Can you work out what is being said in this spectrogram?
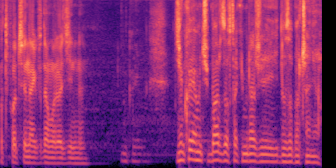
Odpoczynek w domu rodzinnym. Dziękujemy ci bardzo w takim razie i do zobaczenia.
